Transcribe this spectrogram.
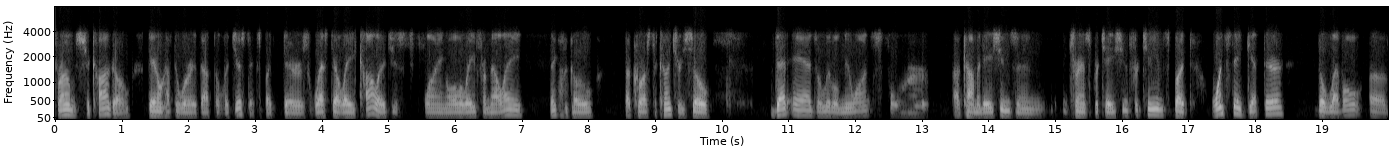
from Chicago. They don't have to worry about the logistics, but there's West LA College is flying all the way from LA. They got to go across the country. So that adds a little nuance for accommodations and transportation for teams. But once they get there, the level of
